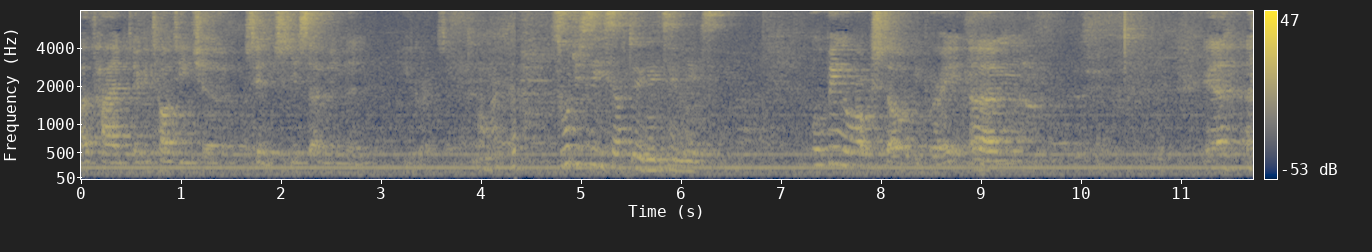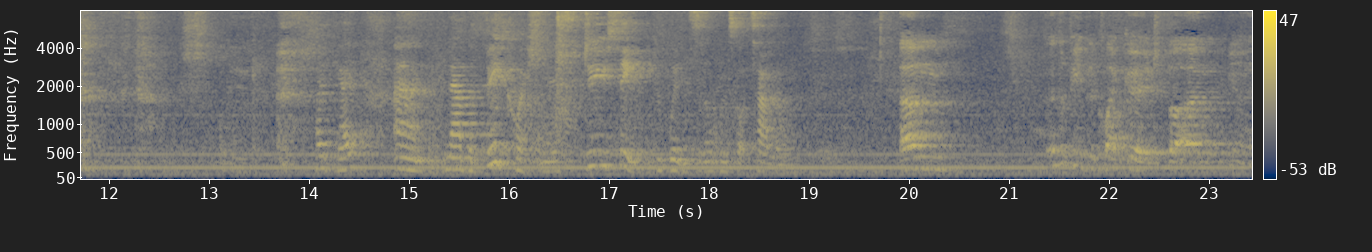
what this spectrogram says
I've had a guitar teacher since year seven, and he's great. So. So what do you see yourself doing in 10 years? Well, being a rock star would be great. Um, yeah. Okay. And now the big question is, do you think you could win Albans Got Talent? Um, other people are quite good, but um, you know,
